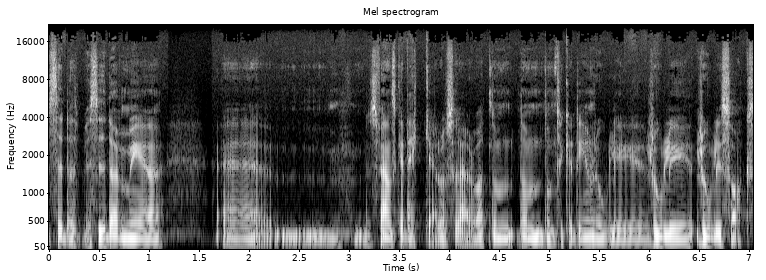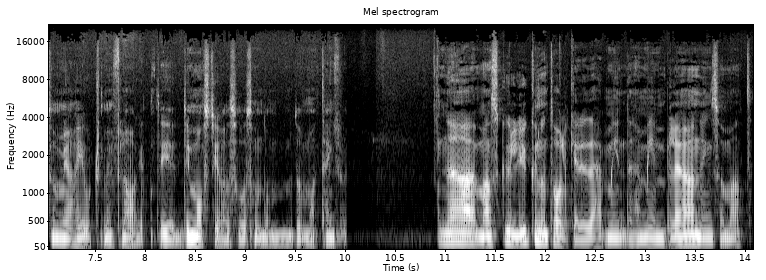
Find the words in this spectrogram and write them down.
sida vid sida med eh, svenska deckare och sådär. Och att de, de, de tycker att det är en rolig, rolig, rolig sak som jag har gjort med förlaget. Det, det måste ju vara så som de, de har tänkt. Nej, man skulle ju kunna tolka det här, min, den här min belöning som att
